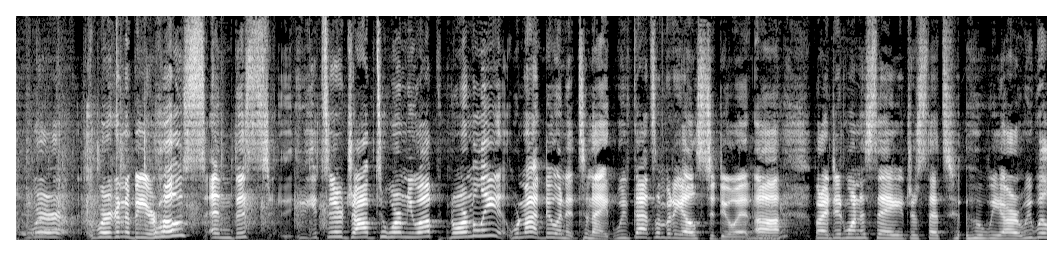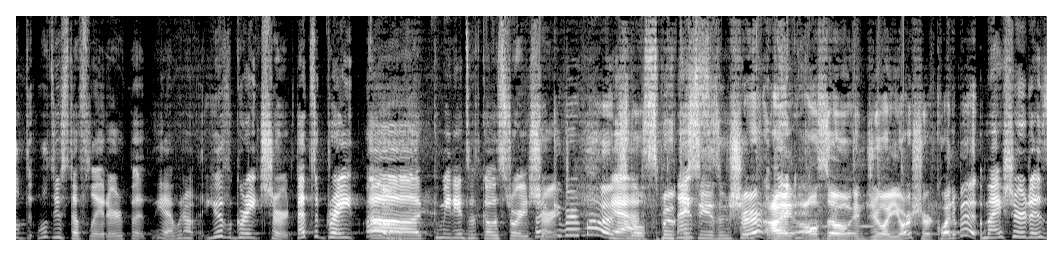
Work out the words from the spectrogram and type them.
we're we're gonna be your hosts, and this it's their job to warm you up. Normally, we're not doing it tonight. We've got somebody else to do it. Uh, Mm-hmm. but I did want to say just that's who we are. We will we'll do stuff later, but yeah, we don't. You have a great shirt. That's a great uh, comedians with ghost stories shirt. Oh. Thank you very much. Yeah. Little spooky Nice. season shirt. I also enjoy your shirt quite a bit. My shirt is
